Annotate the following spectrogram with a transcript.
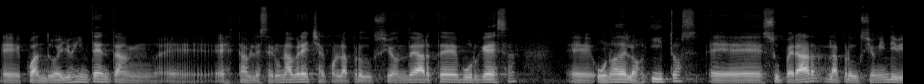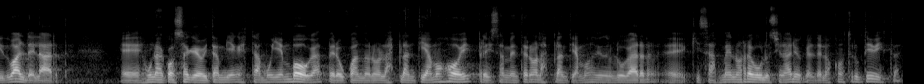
Eh, cuando ellos intentan eh, establecer una brecha con la producción de arte burguesa, eh, uno de los hitos es superar la producción individual del arte. es una cosa que hoy también está muy en boga, pero cuando nos las planteamos hoy, precisamente nos las planteamos de un lugar quizás menos revolucionario que el de los constructivistas,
